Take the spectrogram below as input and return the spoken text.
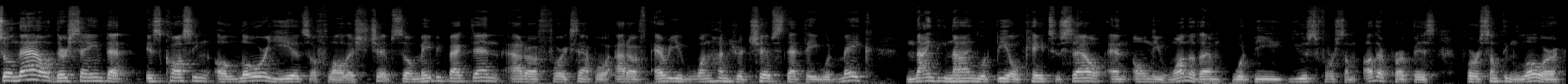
So now they're saying that it's causing a lower yields of flawless chips. So maybe back then, out of, for example, out of every 100 chips that they would make, 99 would be okay to sell and only one of them would be used for some other purpose for something lower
